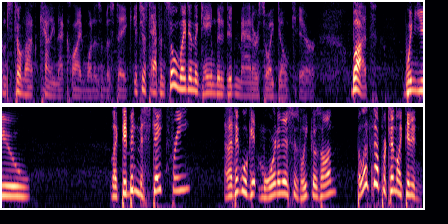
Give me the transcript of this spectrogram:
I'm still not counting that Clyde one as a mistake. It just happened so late in the game that it didn't matter, so I don't care. But when you, like, they've been mistake free, and I think we'll get more into this as the week goes on, but let's not pretend like they didn't,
